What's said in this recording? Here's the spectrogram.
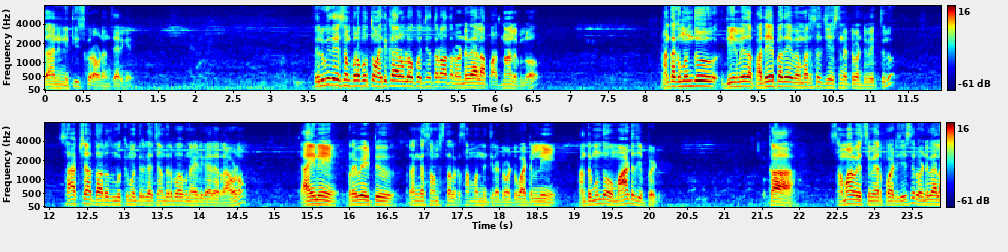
దానిని తీసుకురావడం జరిగింది. తెలుగుదేశం ప్రభుత్వం అధికారంలోకి వచ్చిన తర్వాత రెండు వేల పద్నాలుగులో అంతకుముందు దీని మీద పదే పదే విమర్శలు చేసినటువంటి వ్యక్తులు సాక్షాత్ ఆ రోజు ముఖ్యమంత్రిగా చంద్రబాబు నాయుడు గారే రావడం ఆయనే ప్రైవేటు రంగ సంస్థలకు సంబంధించినటువంటి వాటిని అంతకుముందు ఒక మాట చెప్పాడు. ఒక సమావేశం ఏర్పాటు చేసి రెండు వేల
